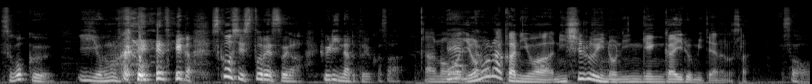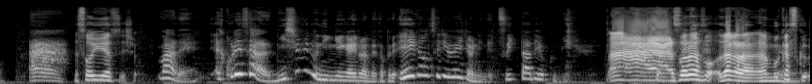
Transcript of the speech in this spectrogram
すごくいい世の中で、っていうか、少しストレスが不利になるというかさ。あの、ね世の中には2種類の人間がいるみたいなのさ。そう。ああ。そういうやつでしょ。まあね、これさ、2種類の人間がいるなんて、多分映画のセリフ以上にね、ツイッターでよく見る。ああ、それはそう。だから、あムカつく。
